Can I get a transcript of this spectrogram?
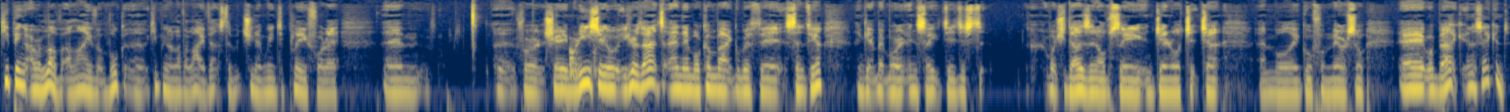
"Keeping Our Love Alive." Vocal, uh, "Keeping Our Love Alive." That's the tune I'm going to play for. Uh, um, uh, for Cheri Maree. So you'll hear that, and then we'll come back with uh, Cynthia and get a bit more insight to just what she does, and obviously in general chit chat, and we'll uh, go from there. So uh, we're back in a second.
